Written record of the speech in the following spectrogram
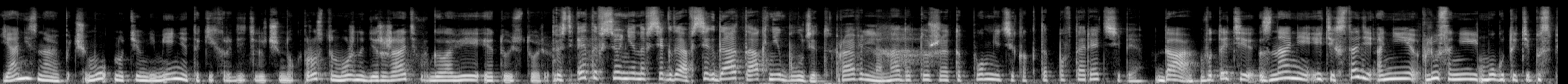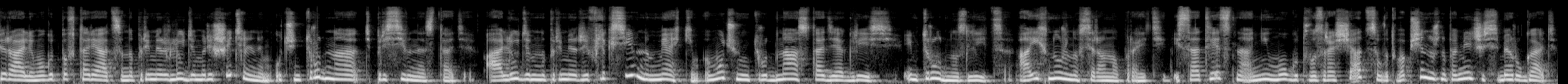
Я не знаю почему, но тем не менее таких родителей очень много. Просто можно держать в голове эту историю. То есть это все не навсегда, всегда так не будет, правильно? Надо тоже это помнить и как-то повторять себе. Да, вот эти знания этих стадий, они, плюс они могут идти по спирали, могут повторяться. Например, людям решительным очень трудно депрессивная стадия, а людям, например, рефлексивным, мягким, им очень трудна стадия агрессии. Им трудно злиться, а их нужно все равно пройти. И, соответственно, они могут возвращаться. Вот вообще нужно поменьше себя ругать,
